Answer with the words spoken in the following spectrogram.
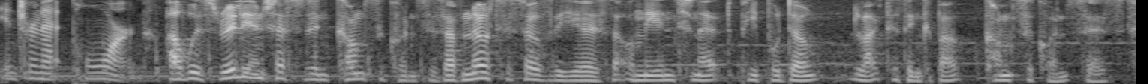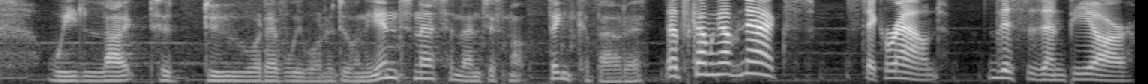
internet porn. I was really interested in consequences. I've noticed over the years that on the internet, people don't like to think about consequences. We like to do whatever we want to do on the internet and then just not think about it. That's coming up next. Stick around. This is NPR.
